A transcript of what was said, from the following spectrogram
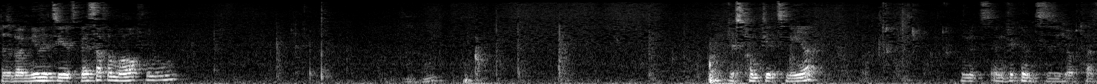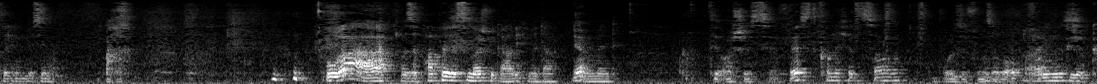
Also bei mir wird sie jetzt besser vom Rauchvolumen. Es kommt jetzt mehr. Und jetzt entwickeln sie sich auch tatsächlich ein bisschen. Hurra! Also Pappe ist zum Beispiel gar nicht mehr da Ja. im Moment. Die Asche ist sehr fest, kann ich jetzt sagen. Obwohl sie von selber Ein abgefallen ist. Glück.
